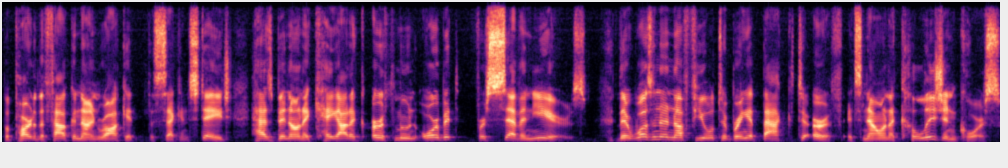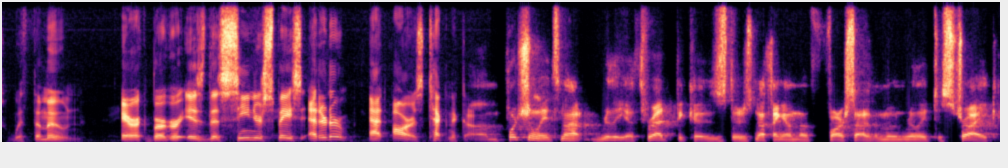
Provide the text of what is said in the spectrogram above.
but part of the Falcon 9 rocket, the second stage, has been on a chaotic Earth Moon orbit for seven years. There wasn't enough fuel to bring it back to Earth. It's now on a collision course with the moon. Eric Berger is the senior space editor at Ars Technica. Um, fortunately, it's not really a threat because there's nothing on the far side of the moon really to strike.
